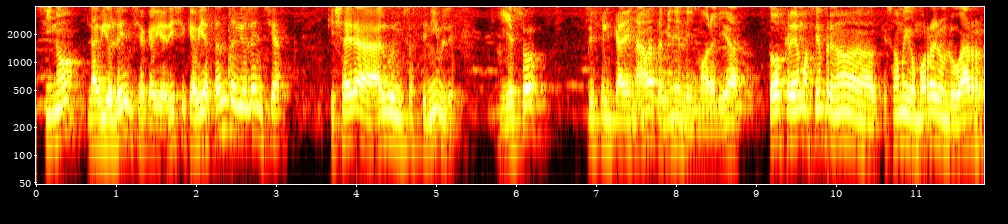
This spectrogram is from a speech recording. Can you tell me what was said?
sino la violencia que había. Dice que había tanta violencia que ya era algo insostenible. Y eso desencadenaba también en la inmoralidad. Todos creemos siempre ¿no? que Sodoma y Gomorra era un lugar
